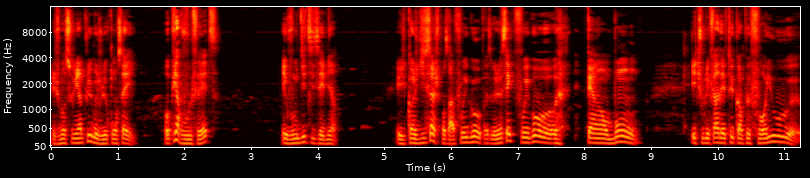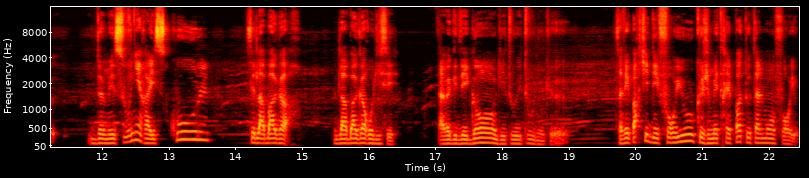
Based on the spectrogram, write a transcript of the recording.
Je m'en souviens plus, mais je le conseille. Au pire, vous le faites. Et vous me dites si c'est bien. Et quand je dis ça, je pense à Fuego. Parce que je sais que Fuego, t'es un bon... Et tu voulais faire des trucs un peu for you. euh, De mes souvenirs, high school, c'est de la bagarre. De la bagarre au lycée. Avec des gangs et tout et tout. Donc, euh, ça fait partie des you que je mettrais pas totalement en you.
